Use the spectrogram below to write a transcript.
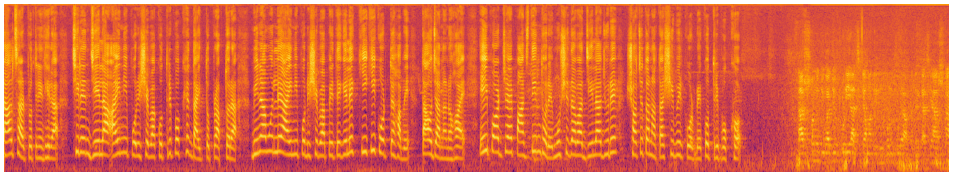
নালসার প্রতিনিধিরা। ছিলেন জেলা আইনি পরিষেবা কর্তৃপক্ষের দায়িত্বপ্রাপ্তরা। বিনামূল্যে আইনি পরিষেবা পেতে গেলে কি কি করতে হবে তাও জানানো হয়। এই পর্যায়ে পাঁচ দিন ধরে মুর্শিদাবাদ জেলা জুড়ে সচেতনতা শিবির করবে কর্তৃপক্ষ। তার সঙ্গে যোগাযোগ করি আজকে আমাদের রূপনপুরে আপনাদের কাছে আসা।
